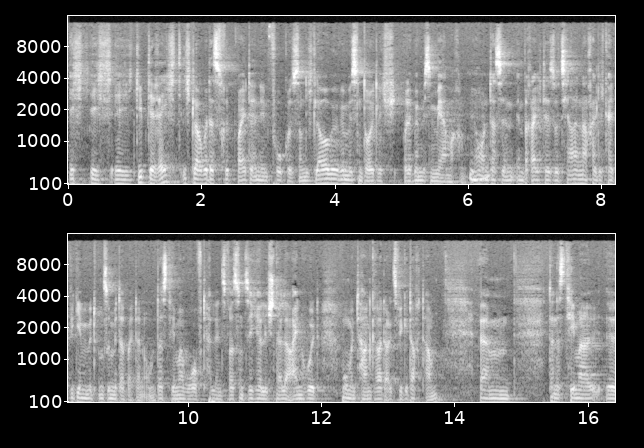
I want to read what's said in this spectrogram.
Ich, ich, ich gebe dir recht, ich glaube, das rückt weiter in den Fokus und ich glaube, wir müssen deutlich oder wir müssen mehr machen. Mhm. und das in, im Bereich der sozialen Nachhaltigkeit, wie gehen wir mit unseren Mitarbeitern um? Das Thema War of Talents, was uns sicherlich schneller einholt, momentan gerade als wir gedacht haben. Ähm, dann das Thema äh,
